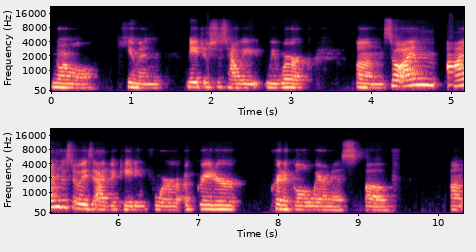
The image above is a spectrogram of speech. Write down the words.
normal human nature. It's just how we we work. Um, so I'm I'm just always advocating for a greater critical awareness of, um,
